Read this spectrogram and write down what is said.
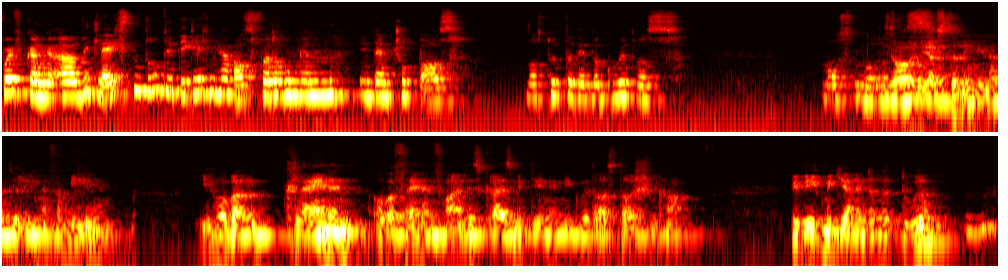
Wolfgang, äh, wie gleichst du die täglichen Herausforderungen in deinem Job aus? Was tut dir denn da gut? Was machst du da? Ja, in erster Linie natürlich meine Familie ich habe einen kleinen, aber feinen Freundeskreis, mit dem ich mich gut austauschen kann. Bewege mich gerne in der Natur mhm.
